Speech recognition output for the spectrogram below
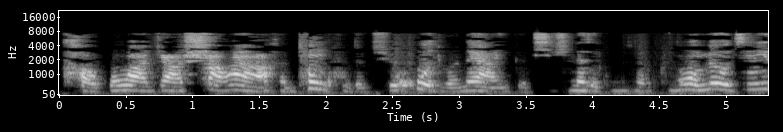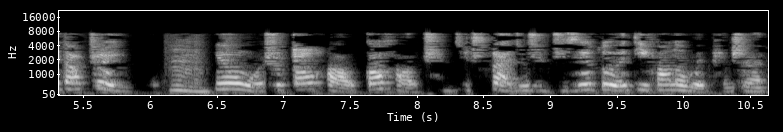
考公啊这样上岸啊，很痛苦的去获得那样一个体制内的工作，可能我没有经历到这一步。嗯，因为我是高考，高考成绩出来就是直接作为地方的委培生，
